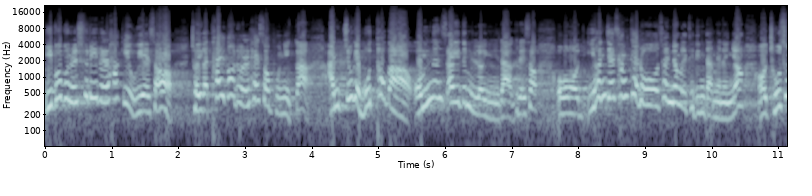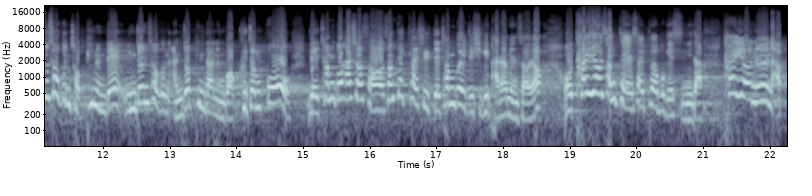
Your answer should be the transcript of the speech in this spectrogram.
이 부분을 수리를 하기 위해서 저희가 탈거를 해서 보니까 안쪽에 모터가 없는 사이드 밀러입니다. 그래서 어, 이 현재 상태로 설명을 드린다면은요, 어, 조수석은 접히는데 운전석은 안 접힌다는 거그점 꼭 네, 참고하셔서 선택하실 때 참고해 주시기 바라면서요. 어, 타이어 상태 살펴보겠습니다. 타이어는 앞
